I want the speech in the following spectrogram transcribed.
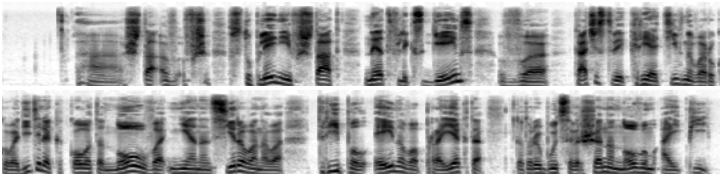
а, шта, в, вступлении в штат Netflix Games в качестве креативного руководителя какого-то нового, неанонсированного AAA-ного проекта, который будет совершенно новым IP.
